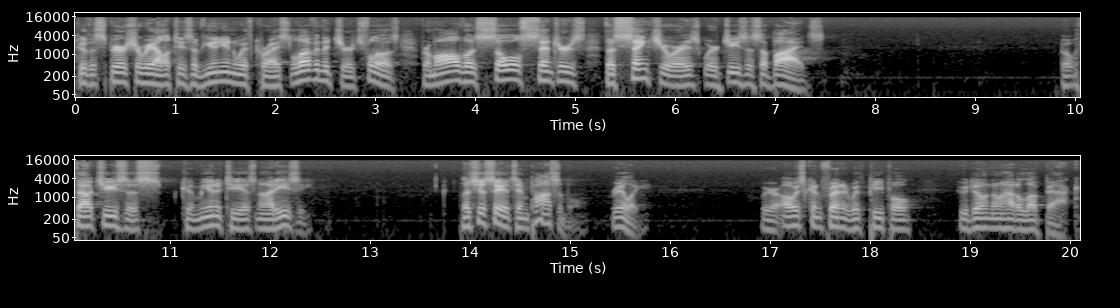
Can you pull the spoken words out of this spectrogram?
to the spiritual realities of union with Christ. Love in the church flows from all those soul centers, the sanctuaries where Jesus abides. But without Jesus, community is not easy. Let's just say it's impossible, really. We are always confronted with people who don't know how to love back.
